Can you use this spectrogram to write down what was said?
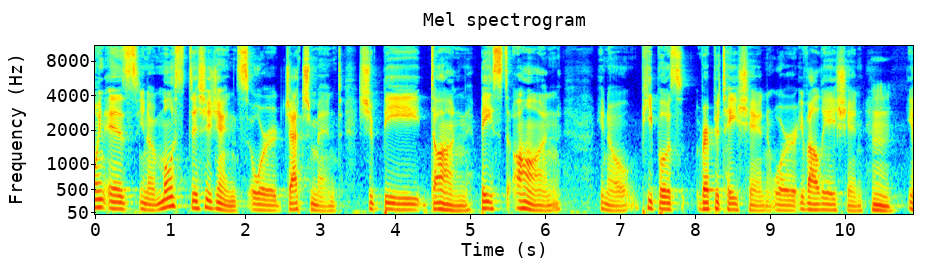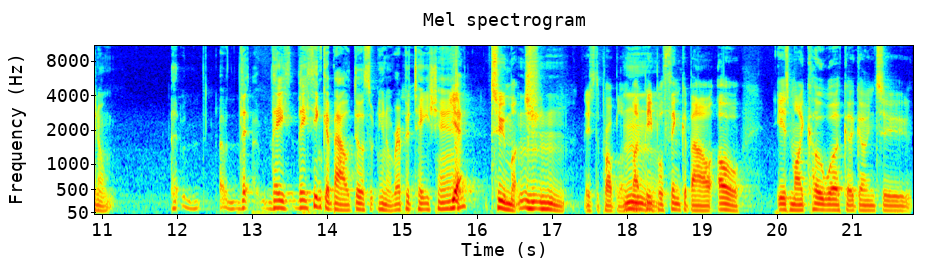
point is, you know, most decisions or judgment should be done based on, you know, people's reputation or evaluation. Hmm. You know, uh, they, uh, they they think about those, you know, reputation. yeah too much mm-hmm. is the problem. Mm. Like people think about oh is my coworker going to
